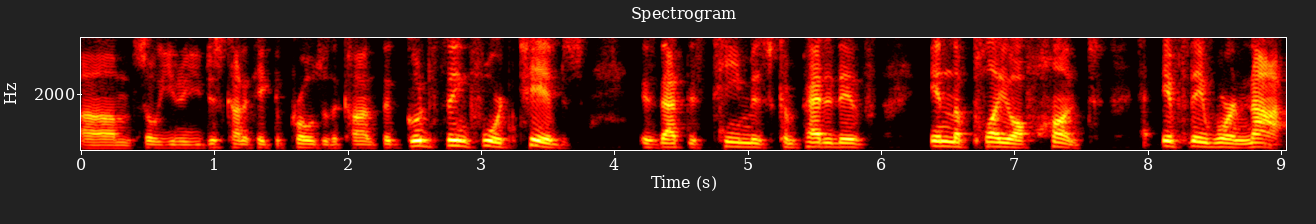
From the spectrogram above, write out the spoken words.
Um, so you know, you just kind of take the pros with the cons. The good thing for Thibs is that this team is competitive in the playoff hunt. If they were not,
